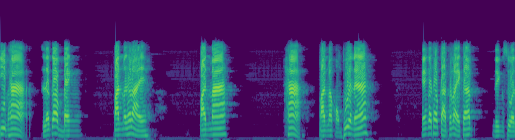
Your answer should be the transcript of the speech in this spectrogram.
25แล้วก็แบ่งปันมาเท่าไหร่ ปันมา5ปันมาของเพื่อนนะ งั้นก็เท่ากับเท่าไหร่ครับ1ส่วน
